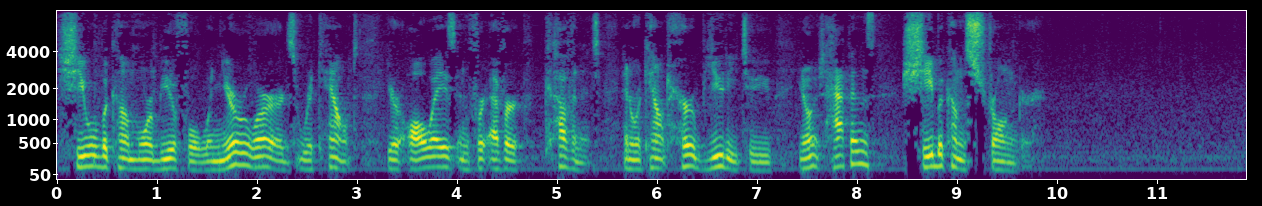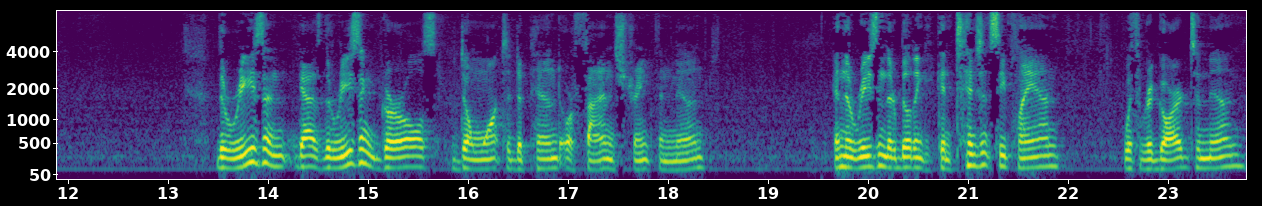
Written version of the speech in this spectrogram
she will become more beautiful. When your words recount your always and forever covenant and recount her beauty to you, you know what happens? She becomes stronger. The reason, guys, the reason girls don't want to depend or find strength in men, and the reason they're building a contingency plan with regard to men,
